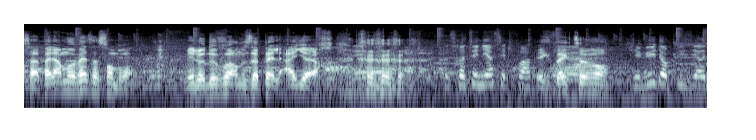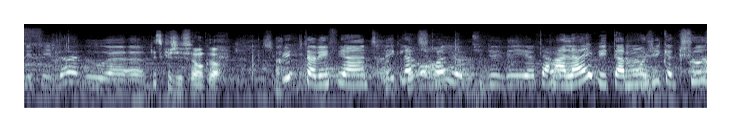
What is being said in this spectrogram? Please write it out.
Ça a pas l'air mauvais, ça sent bon. Mais le devoir nous appelle ailleurs. Et, euh, Faut se retenir cette fois. Exactement. euh, J'ai vu dans plusieurs de tes vlogs où. euh, Qu'est-ce que j'ai fait encore Je sais plus, tu avais fait un truc là, je crois, que tu devais faire un live et tu as mangé quelque chose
